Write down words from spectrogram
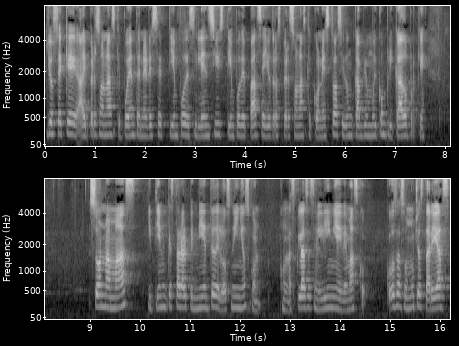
yo sé que hay personas que pueden tener ese tiempo de silencio y tiempo de paz y hay otras personas que con esto ha sido un cambio muy complicado porque son mamás y tienen que estar al pendiente de los niños con, con las clases en línea y demás cosas o muchas tareas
